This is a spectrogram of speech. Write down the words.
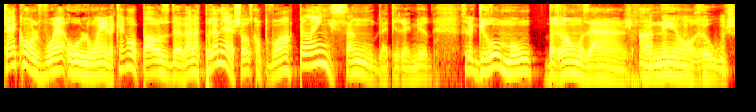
quand on le voit au loin, là, quand on passe devant, la première chose qu'on peut voir en plein centre de la pyramide, c'est le gros mot bronzage en néon rouge.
